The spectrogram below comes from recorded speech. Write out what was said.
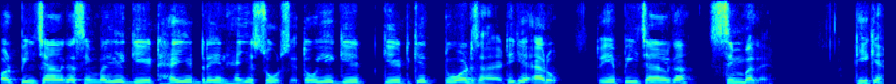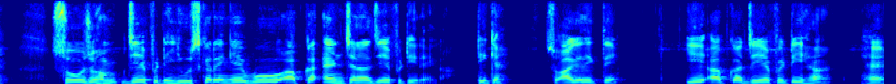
और पी चैनल का सिंबल ये गेट है ये ड्रेन है ये सोर्स है। तो ये गेट गेट के टुवर्ड्स आया है ठीक है एरो तो ये पी चैनल का सिंबल है ठीक है। सो so, जो हम जे यूज़ करेंगे वो आपका एन चैनल जेएफटी रहेगा ठीक है। सो so, आगे देखते हैं। ये आपका जे है, है।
